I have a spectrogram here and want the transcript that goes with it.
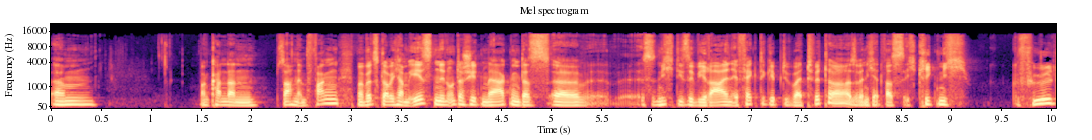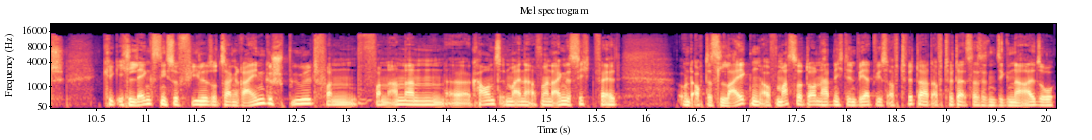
Ähm, man kann dann Sachen empfangen. Man wird es, glaube ich, am ehesten den Unterschied merken, dass äh, es nicht diese viralen Effekte gibt wie bei Twitter. Also wenn ich etwas, ich krieg nicht gefühlt, kriege ich längst nicht so viel sozusagen reingespült von, von anderen äh, Accounts in meine, auf mein eigenes Sichtfeld. Und auch das Liken auf Mastodon hat nicht den Wert, wie es auf Twitter hat. Auf Twitter ist das ein Signal so,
